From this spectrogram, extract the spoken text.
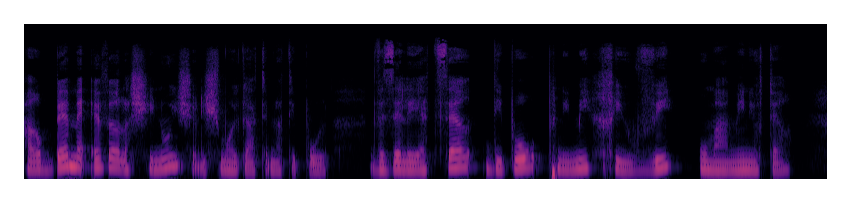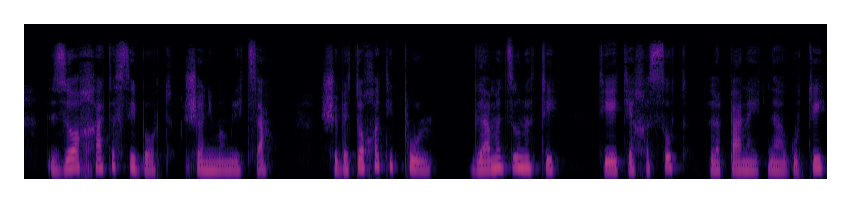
הרבה מעבר לשינוי שלשמו הגעתם לטיפול, וזה לייצר דיבור פנימי חיובי ומאמין יותר. זו אחת הסיבות שאני ממליצה שבתוך הטיפול, גם התזונתי, תהיה התייחסות לפן ההתנהגותי,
